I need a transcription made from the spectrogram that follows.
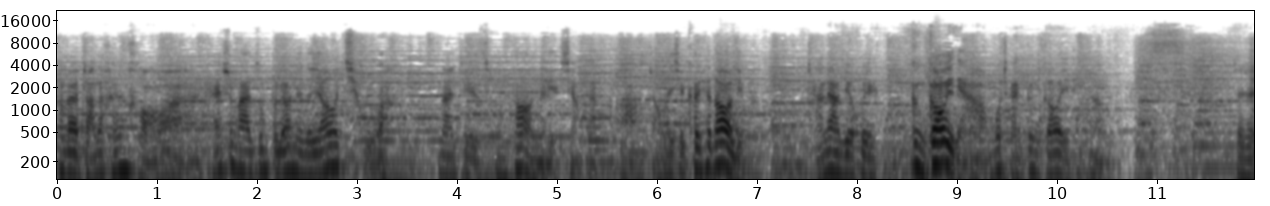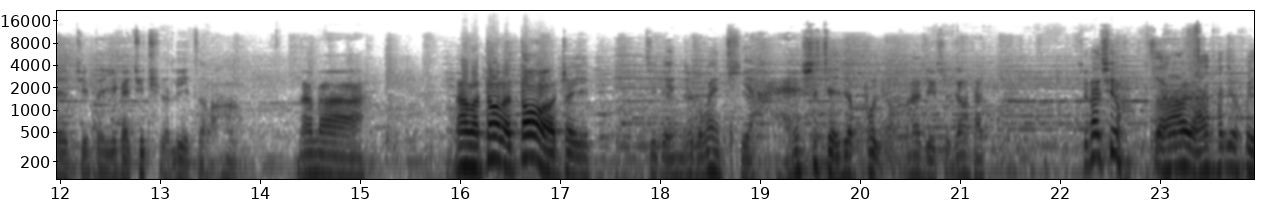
出来，长得很好啊，还是满足不了你的要求啊，那就从道那里想办法啊，掌握一些科学道理吧，产量就会更高一点啊，亩产更高一点啊。这是举的一个具体的例子了哈。那么，那么到了道这一。级别你这个问题还是解决不了，那就是让它随它去吧，自然而然它就会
